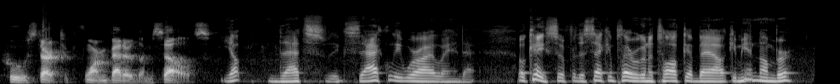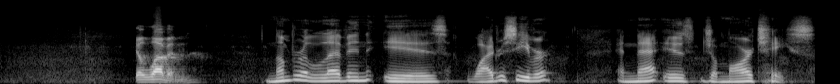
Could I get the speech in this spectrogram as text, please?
who start to perform better themselves. Yep, that's exactly where I land at. Okay, so for the second player, we're going to talk about. Give me a number. Eleven. Number 11 is wide receiver, and that is Ja'Marr Chase.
